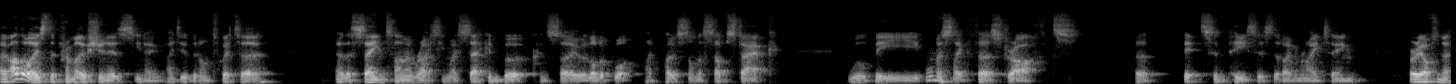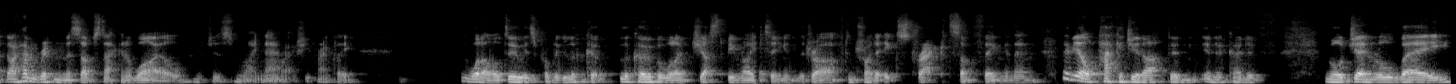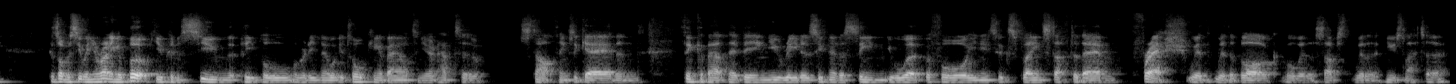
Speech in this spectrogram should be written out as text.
Uh, otherwise, the promotion is, you know, I do a bit on Twitter. At the same time, I'm writing my second book, and so a lot of what I post on the Substack will be almost like first drafts of bits and pieces that I'm writing. Very often, I haven't written a Substack in a while, which is right now, actually, frankly. What I'll do is probably look at look over what I've just been writing in the draft and try to extract something, and then maybe I'll package it up in in a kind of more general way. Because obviously, when you're writing a book, you can assume that people already know what you're talking about, and you don't have to start things again and think about there being new readers who've never seen your work before. You need to explain stuff to them fresh with with a blog or with a sub with a newsletter.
